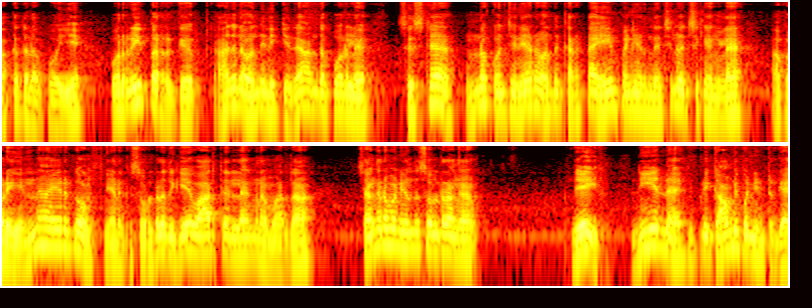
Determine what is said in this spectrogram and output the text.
பக்கத்தில் போய் ஒரு ரீப்பர் இருக்குது அதில் வந்து நிற்கிது அந்த பொருள் சிஸ்டர் இன்னும் கொஞ்சம் நேரம் வந்து கரெக்டாக எய்ம் பண்ணியிருந்துச்சுன்னு வச்சுக்கோங்களேன். அப்புறம் என்ன ஆயிருக்கும்? எனக்கு சொல்கிறதுக்கே வார்த்தை இல்லைங்கிற மாதிரி தான் சங்கரமணி வந்து சொல்கிறாங்க ஏய் நீ என்ன இப்படி காமெடி பண்ணிகிட்டு இருக்க?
